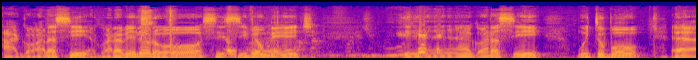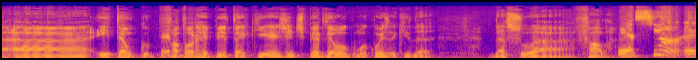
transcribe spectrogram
Agora sim, agora melhorou sensivelmente. É, agora sim. Muito bom. É, então, por favor, repita que a gente perdeu alguma coisa aqui da, da sua fala. É assim, ó, é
